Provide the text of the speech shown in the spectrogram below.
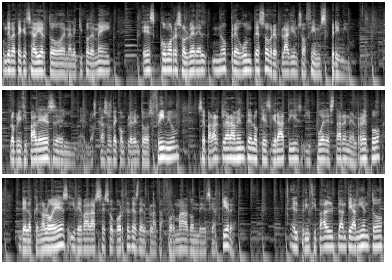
Un debate que se ha abierto en el equipo de Make es cómo resolver el no pregunte sobre plugins o themes premium. Lo principal es, los casos de complementos freemium, separar claramente lo que es gratis y puede estar en el repo de lo que no lo es y deba darse soporte desde la plataforma donde se adquiere. El principal planteamiento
